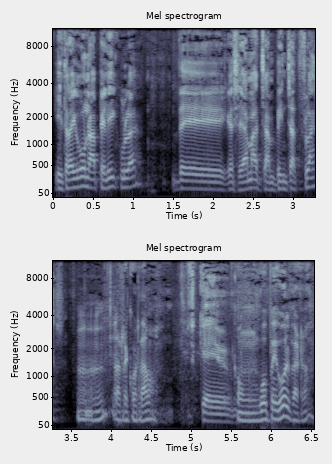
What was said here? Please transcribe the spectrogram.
y traigo una película de, que se llama Jumping Jack Flash, lo recordamos. que Con Whoopi Goldberg, ¿no?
